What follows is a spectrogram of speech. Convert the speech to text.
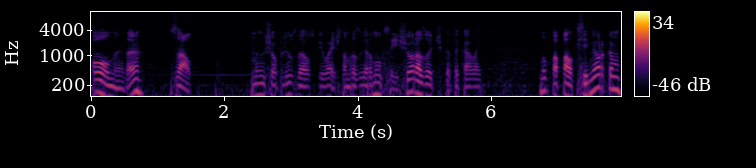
полную, да, залп. Ну еще плюс, да, успеваешь там развернуться, еще разочек атаковать. Ну, попал к семеркам.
